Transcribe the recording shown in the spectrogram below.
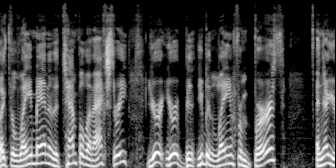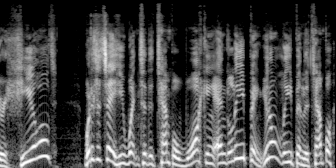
like the lame man in the temple in Acts 3, you're, you're been, you've been lame from birth and now you're healed. What does it say? He went to the temple walking and leaping. You don't leap in the temple.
